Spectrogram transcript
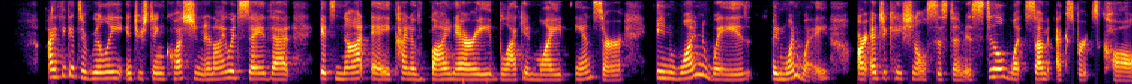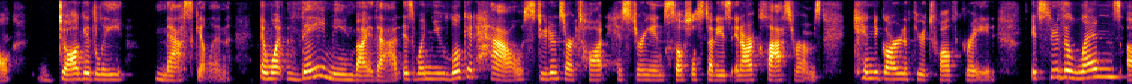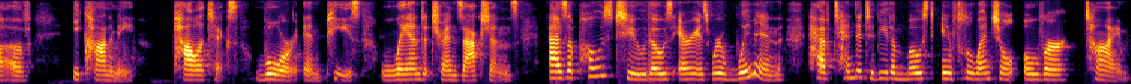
I think it's a really interesting question. And I would say that it's not a kind of binary black and white answer. In one way, in one way, our educational system is still what some experts call doggedly masculine. And what they mean by that is when you look at how students are taught history and social studies in our classrooms, kindergarten through 12th grade, it's through the lens of economy, politics, war and peace, land transactions, as opposed to those areas where women have tended to be the most influential over time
